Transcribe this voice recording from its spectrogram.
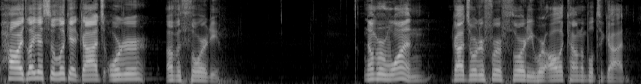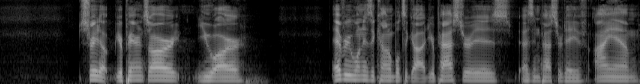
how I'd like us to look at God's order of authority. Number one, God's order for authority. We're all accountable to God. Straight up. Your parents are, you are. Everyone is accountable to God. Your pastor is, as in Pastor Dave. I am.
